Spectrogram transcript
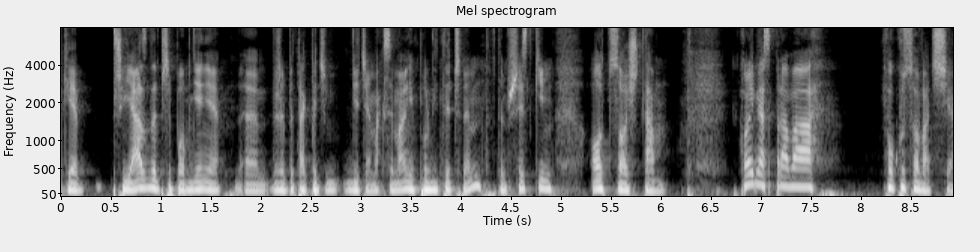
takie przyjazne przypomnienie, e, żeby tak być, wiecie, maksymalnie politycznym w tym wszystkim, o coś tam. Kolejna sprawa, fokusować się.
